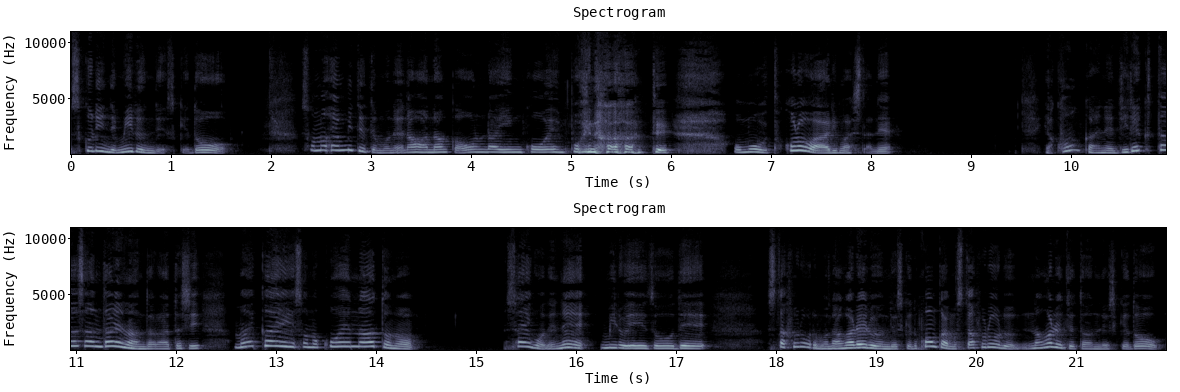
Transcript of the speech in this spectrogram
スクリーンで見るんですけど、その辺見ててもね、ああ、なんかオンライン公演っぽいなって 思うところはありましたね。いや、今回ね、ディレクターさん誰なんだろう私、毎回その公演の後の最後でね、見る映像で、スタッフロールも流れるんですけど、今回もスタッフロール流れてたんですけど、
